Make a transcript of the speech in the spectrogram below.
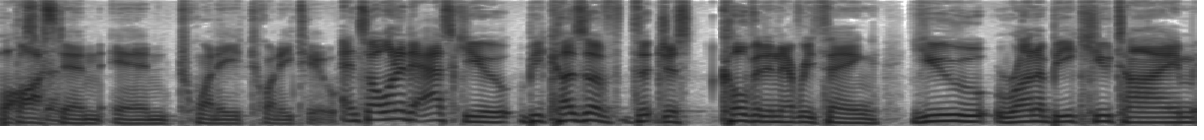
Boston. Boston, in 2022. And so I wanted to ask you because of the, just COVID and everything, you run a BQ time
